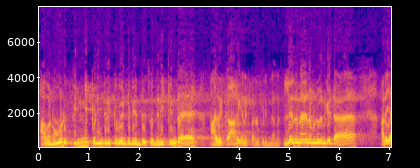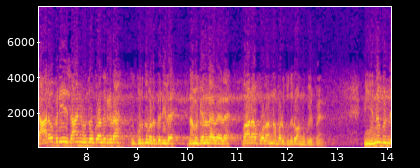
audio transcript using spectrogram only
அவனோடு பின்னி பணிந்திருக்க வேண்டும் என்று சொல்லி நினைக்கின்ற அதுக்காக எனக்கு அருள் புரிந்தான. இல்லைன்னு நான் என்ன பண்ணுவேன்னு கேட்டா அட யாரோ பெரிய சாமி வந்து உட்காந்துருக்கடா குருந்த மரத்தடியில. நமக்கு என்னடா வேலை? வாரா போலான்னு நம்ம குதிரை வாங்க போயிருப்பேன். நீ என்ன பண்ண?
